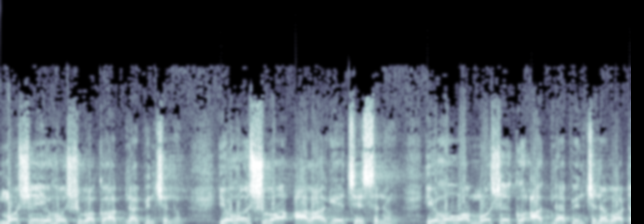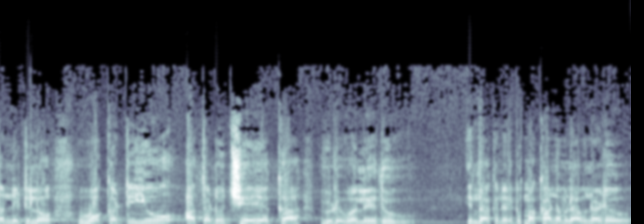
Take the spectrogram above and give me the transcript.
మోషే యహోశివాకు ఆజ్ఞాపించను. యహోశివ అలాగే చేసెను. యహోవా మోషకు ఆజ్ఞాపించిన వాటన్నిటిలో ఒకటియు అతడు చేయక విడువలేదు. ఇందాక నిర్గమకాండంలో ఏమన్నాడు?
